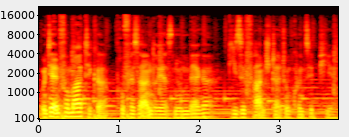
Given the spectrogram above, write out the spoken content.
und der Informatiker Professor Andreas Nürnberger diese Veranstaltung konzipiert.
